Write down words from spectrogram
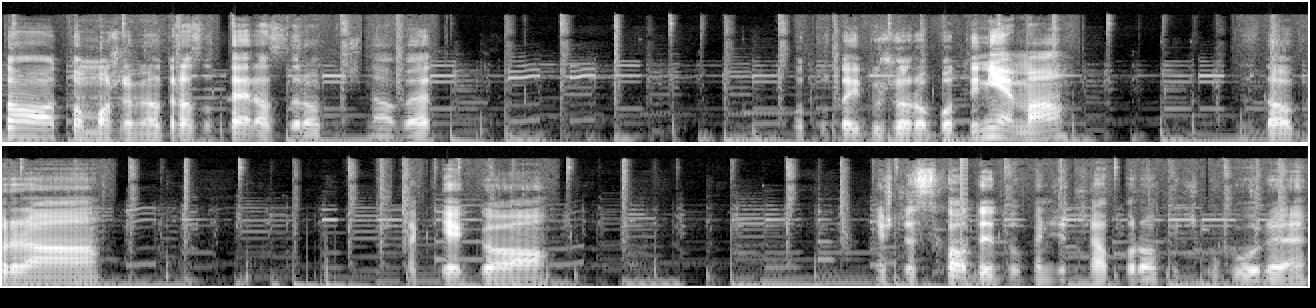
to, to możemy od razu teraz zrobić nawet. Bo tutaj dużo roboty nie ma. Dobra. Takiego. Jeszcze schody tu będzie trzeba porobić u góry.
